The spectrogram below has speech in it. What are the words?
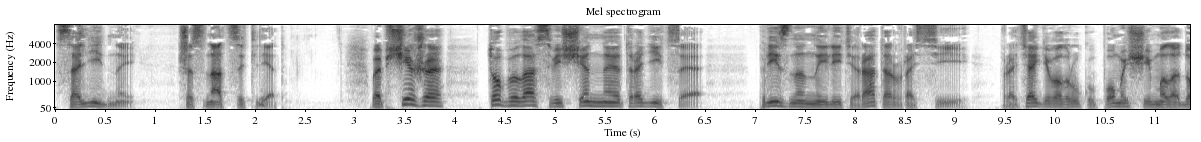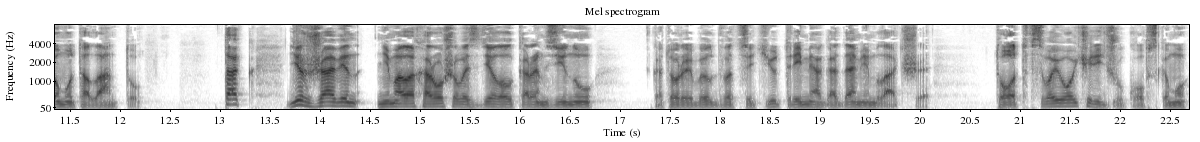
солидной – 16 лет. Вообще же, то была священная традиция. Признанный литератор в России протягивал руку помощи молодому таланту. Так Державин немало хорошего сделал Карамзину, который был двадцатью тремя годами младше – тот, в свою очередь, Жуковскому.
